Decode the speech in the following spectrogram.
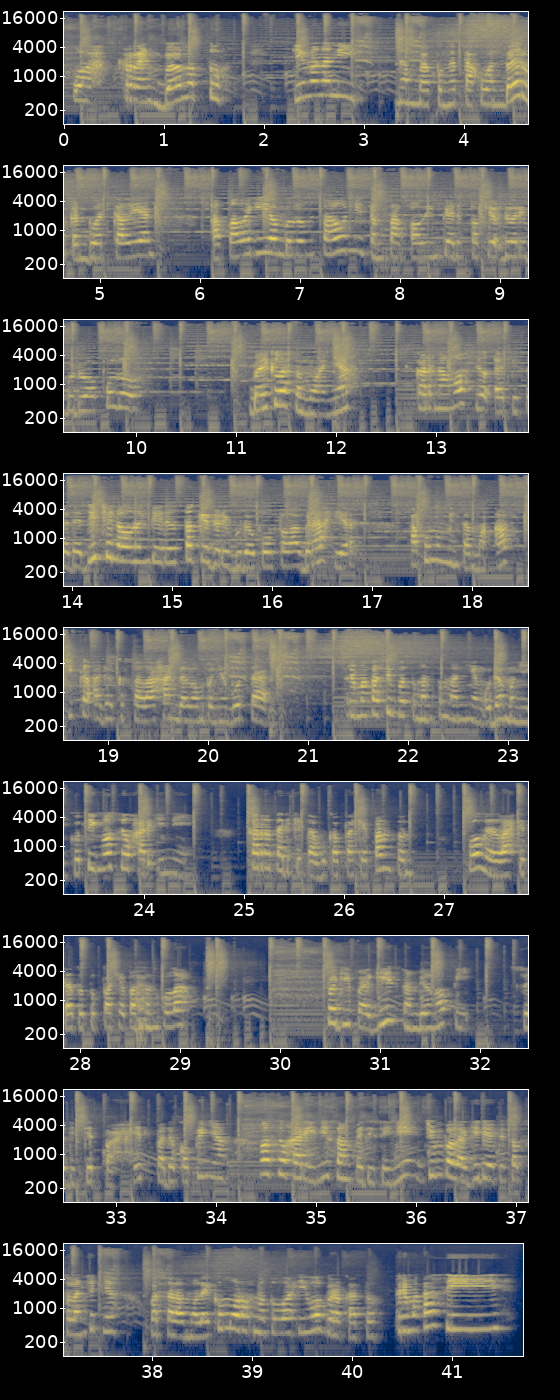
Wah, keren banget tuh. Gimana nih? Nambah pengetahuan baru kan buat kalian? Apalagi yang belum tahu nih tentang Olimpiade Tokyo 2020. Baiklah semuanya, karena ngosil episode di channel Olimpiade Tokyo 2020 telah berakhir, aku meminta maaf jika ada kesalahan dalam penyebutan. Terima kasih buat teman-teman yang udah mengikuti ngosil hari ini. Karena tadi kita buka pakai pantun, bolehlah kita tutup pakai pantun pula. Pagi-pagi sambil ngopi, sedikit pahit pada kopinya. Masuk hari ini sampai di sini, jumpa lagi di episode selanjutnya. Wassalamualaikum warahmatullahi wabarakatuh. Terima kasih.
